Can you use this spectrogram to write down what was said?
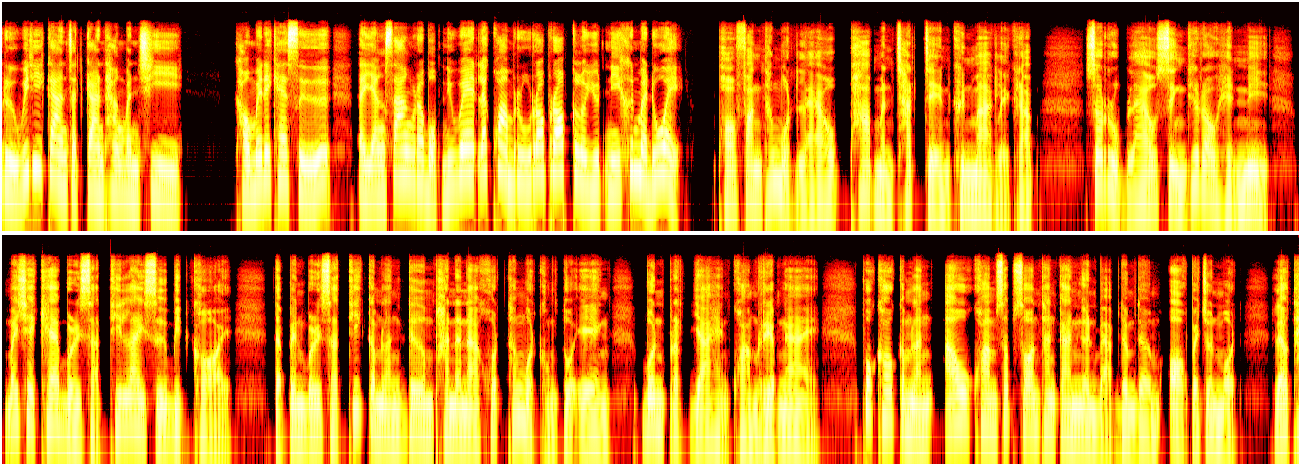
หรือวิธีการจัดการทางบัญชี เขาไม่ได้แค่ซื้อ แต่ยังสร้างระบบนิเวศ และความรู้รอบๆ กลยุทธ์นี้ขึ้นมาด้วย พอฟังทั้งหมดแล้ว ภาพมันชัดเจนขึ้นมากเลยครับ สรุปแล้วสิ่งที่เราเห็นนี่ไม่ใช่แค่บริษัทที่ไล่ซื้อบิตคอยน์แต่เป็นบริษัทที่กำลังเดิมพันอนาคตทั้งหมดของตัวเอง บนปรัชญาแห่งความเรียบง่าย พวกเขากำลังเอาความซับซ้อนทางการเงินแบบเดิมๆ ออกไปจนหมด แล้วแท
